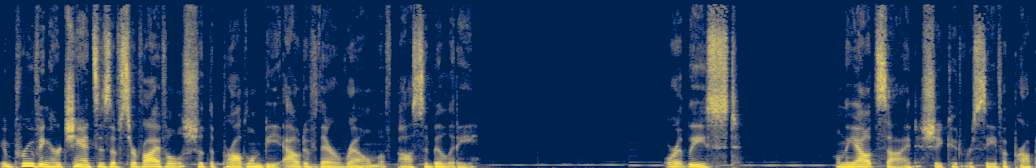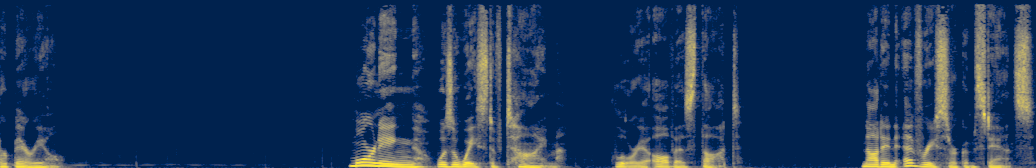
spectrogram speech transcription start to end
improving her chances of survival should the problem be out of their realm of possibility. Or at least, on the outside, she could receive a proper burial. Mourning was a waste of time, Gloria Alves thought. Not in every circumstance,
